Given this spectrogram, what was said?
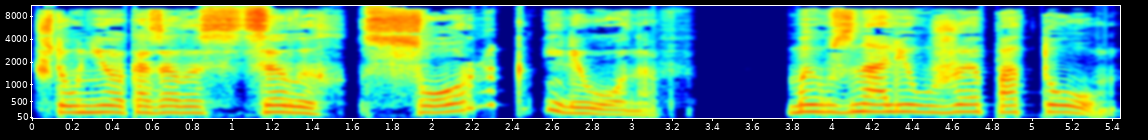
что у нее оказалось целых сорок миллионов, мы узнали уже потом,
